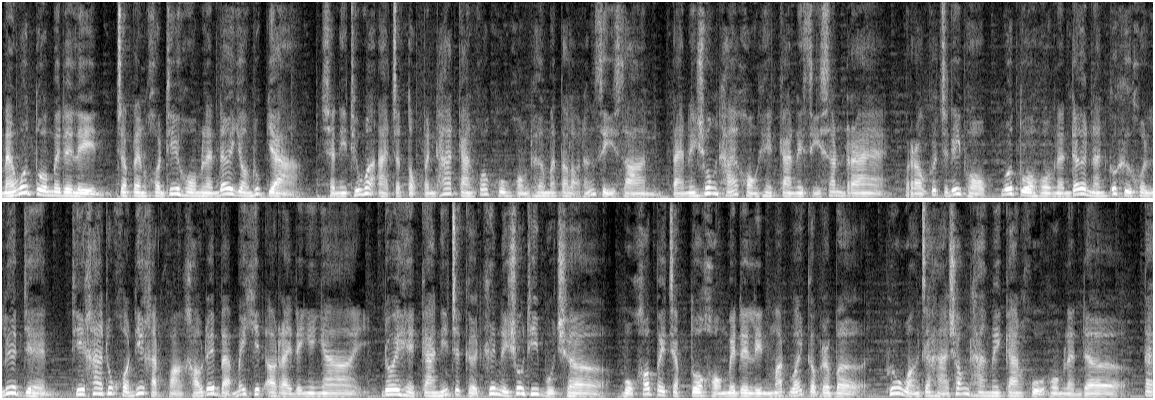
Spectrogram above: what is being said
แม้ว่าตัวเมเดลินจะเป็นคนที่โฮมแลนเดอร์ยอมทุกอย่าง ชนิดที่ว่าอาจจะตกเป็นทาสการควบคุมของเธอมาตลอดทั้งซีซั่น แต่ในช่วงท้ายของเหตุการณ์ในซีซั่นแรก เราก็จะได้พบว่าตัวโฮมแลนเดอร์นั้นก็คือคนเลือดเย็น ที่ฆ่าทุกคนที่ขัดขวางเขาได้แบบไม่คิดอะไรได้ง่าย ๆ โดยเหตุการณ์นี้จะเกิดขึ้นในช่วงที่บูเชอร์บุกเข้าไปจับตัวของเมเดลินมัดไว้กับระเบิด เพื่อหวังจะหาช่องทางในการขู่โฮมแลนเดอร์แต่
